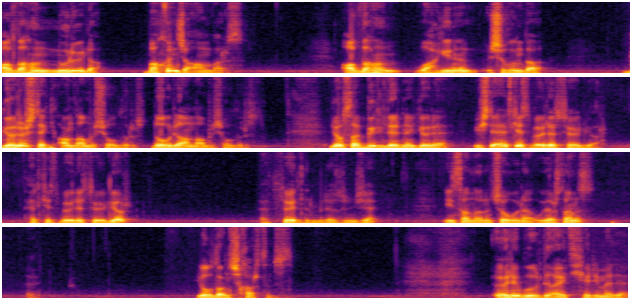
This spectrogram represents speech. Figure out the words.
Allah'ın nuruyla bakınca anlarız. Allah'ın vahyinin ışığında görürsek anlamış oluruz. Doğru anlamış oluruz. Yoksa birilerine göre işte herkes böyle söylüyor. Herkes böyle söylüyor. Evet, söyledim biraz önce. İnsanların çoğuna uyarsanız evet, yoldan çıkarsınız. Öyle buyurdu ayet-i kerimede.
